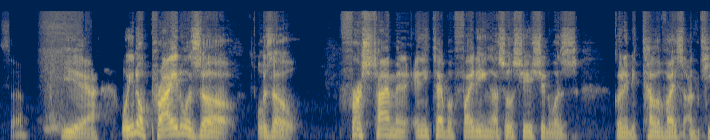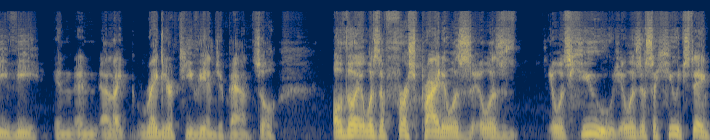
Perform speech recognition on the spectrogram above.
So yeah, well, you know, Pride was a was a first time in any type of fighting association was going to be televised on TV in in uh, like regular TV in Japan. So although it was the first Pride, it was it was it was huge. It was just a huge thing.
